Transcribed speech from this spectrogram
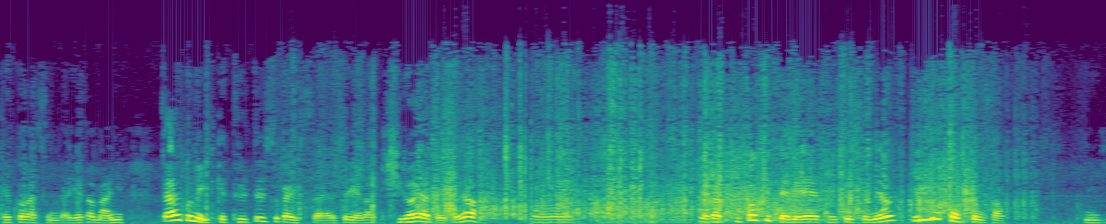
될 것 같습니다. 얘가 많이 짧으면 이렇게 들뜰 수가 있어요. 그래서 얘가 길어야 되고요. 어, 얘가 두껍기 때문에 있으면 160 풍선. 음,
